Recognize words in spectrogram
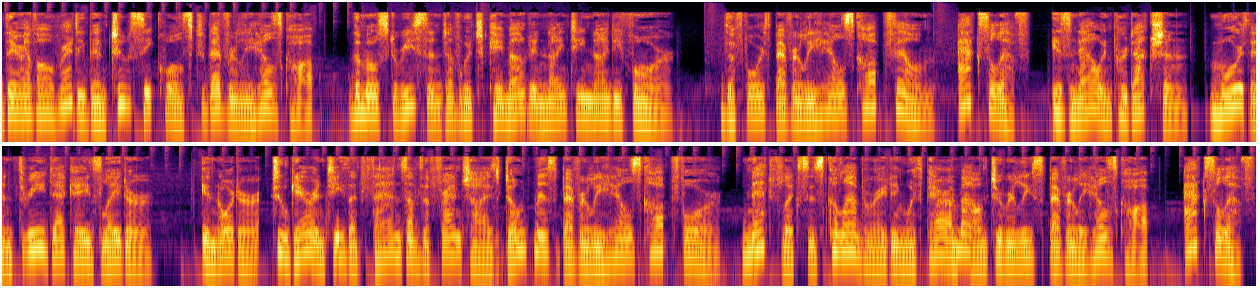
There have already been two sequels to Beverly Hills Cop, the most recent of which came out in 1994. The fourth Beverly Hills Cop film, Axel F, is now in production, more than three decades later. In order to guarantee that fans of the franchise don't miss Beverly Hills Cop 4, Netflix is collaborating with Paramount to release Beverly Hills Cop, Axel F,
